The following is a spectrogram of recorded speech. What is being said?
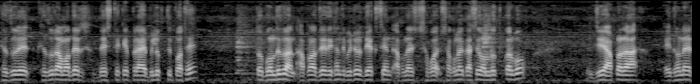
খেজুরের খেজুর আমাদের দেশ থেকে প্রায় বিলুপ্তির পথে। তো বন্ধুগণ, আপনারা যে যেখান থেকে ভিডিও দেখছেন, আপনাদের সকলের কাছে অনুরোধ করব যে আপনারা এই ধরনের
